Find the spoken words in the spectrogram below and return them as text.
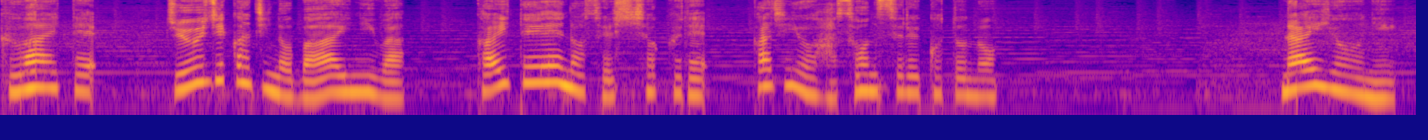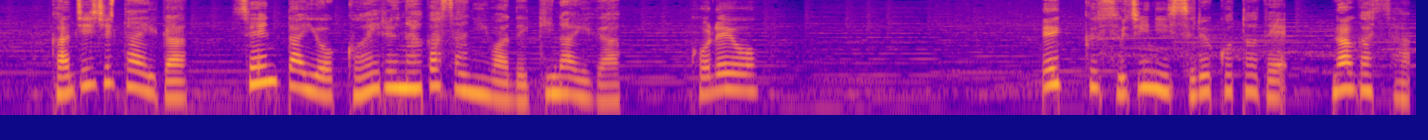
加えて、十字舵の場合には、海底への接触で舵を破損することのないように、舵自体が船体を超える長さにはできないが、これを X 字にすることで長さ、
